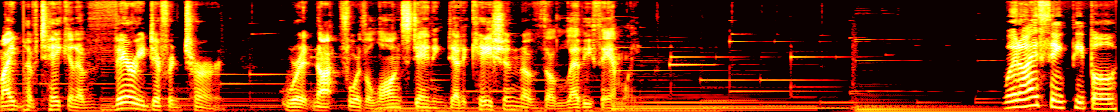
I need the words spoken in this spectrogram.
might have taken a very different turn were it not for the long standing dedication of the Levy family. What I think people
